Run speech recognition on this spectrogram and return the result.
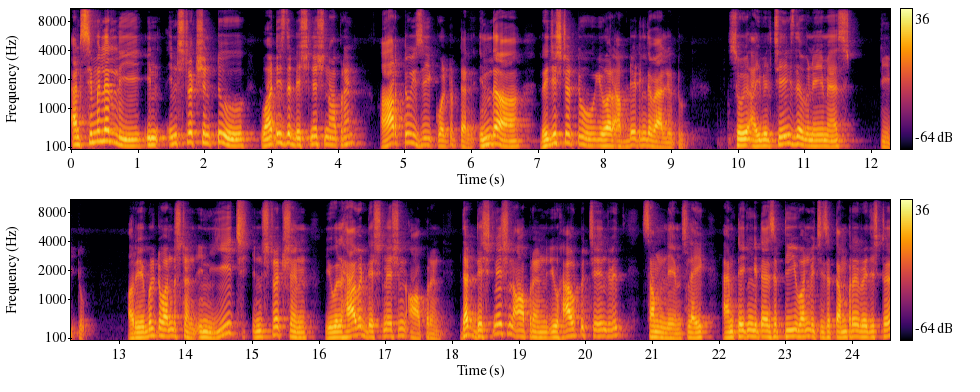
And similarly, in instruction 2, what is the destination operand? R2 is equal to 10. In the register 2 you are updating the value 2. so i will change the name as t2 are you able to understand in each instruction you will have a destination operand that destination operand you have to change with some names like i am taking it as a t1 which is a temporary register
